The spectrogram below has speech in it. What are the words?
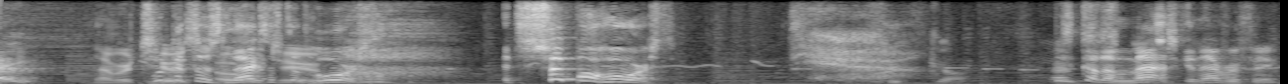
eight. Number two Look at is those legs of the horse. It's super horse. God. He's got a mask and everything.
